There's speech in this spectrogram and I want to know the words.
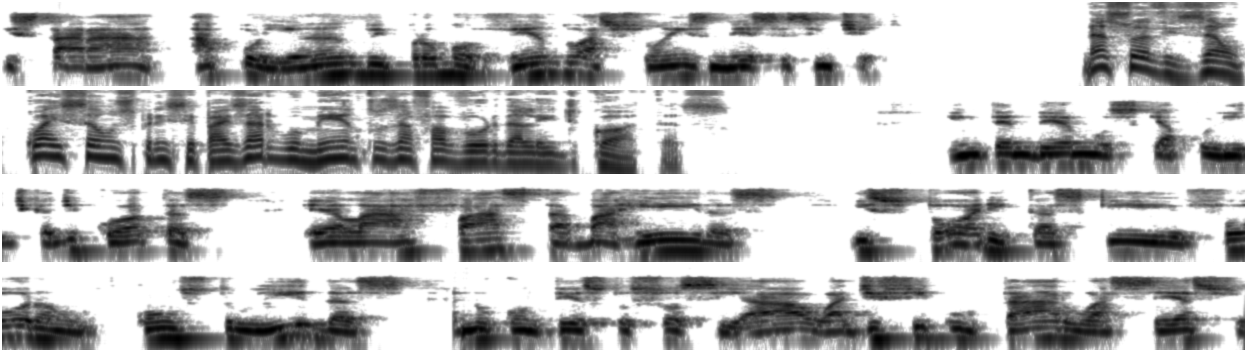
estará apoiando e promovendo ações nesse sentido. Na sua visão, quais são os principais argumentos a favor da lei de cotas? Entendemos que a política de cotas ela afasta barreiras históricas que foram construídas no contexto social a dificultar o acesso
